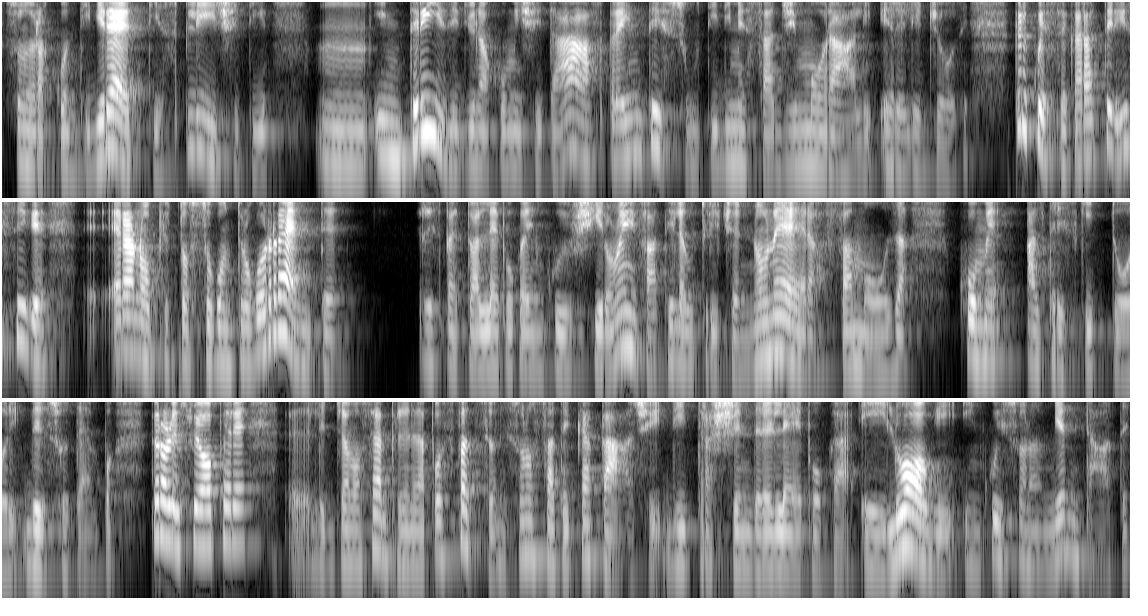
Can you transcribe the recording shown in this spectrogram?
Sono racconti diretti, espliciti, mh, mm, intrisi di una comicità aspra intessuti di messaggi morali e religiosi. Per queste caratteristiche eh, erano piuttosto controcorrente rispetto all'epoca in cui uscirono infatti l'autrice non era famosa come altri scrittori del suo tempo, però le sue opere, eh, leggiamo sempre nella postfazione, sono state capaci di trascendere l'epoca e i luoghi in cui sono ambientate,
